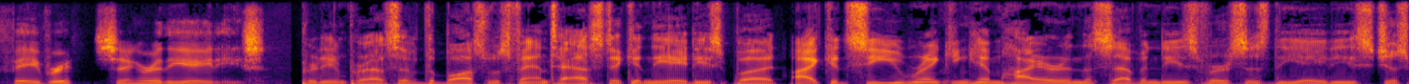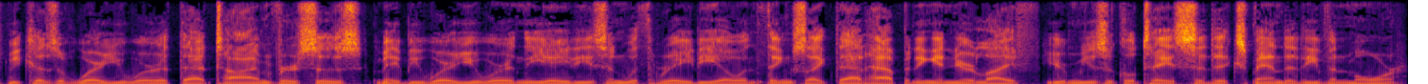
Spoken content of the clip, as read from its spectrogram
favorite singer of the 80s pretty impressive. The boss was fantastic in the 80s, but I could see you ranking him higher in the 70s versus the 80s just because of where you were at that time versus maybe where you were in the 80s and with radio and things like that happening in your life. Your musical tastes had expanded even more.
